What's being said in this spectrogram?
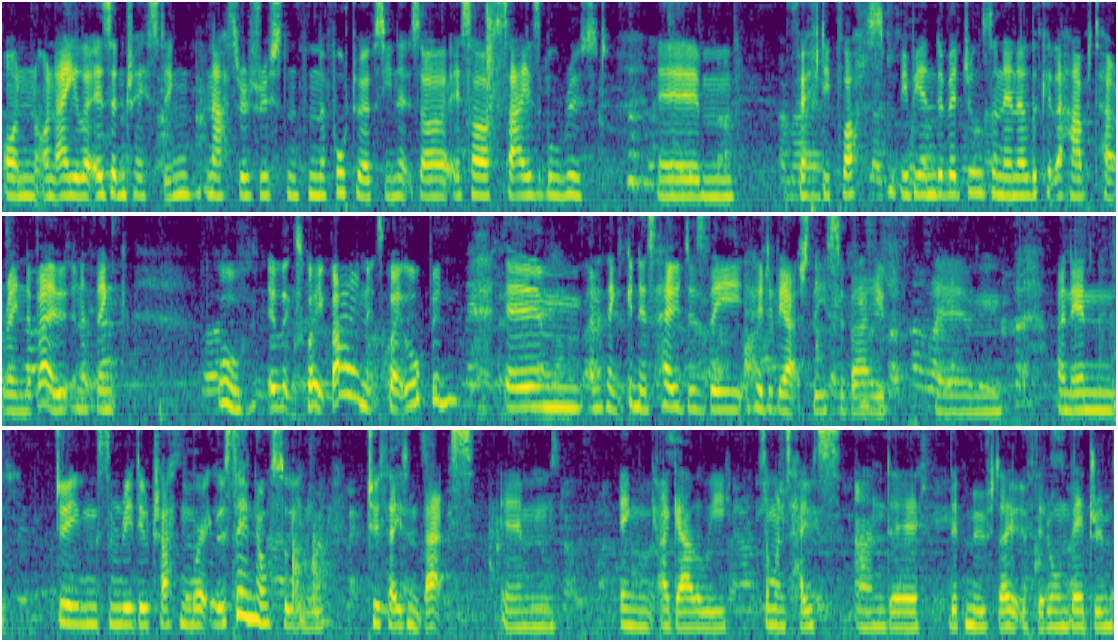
on on Islay is interesting. Natter's roost, and from the photo I've seen, it's a it's a sizable roost. Um, 50 plus maybe individuals and then I look at the habitat round about and I think oh it looks quite barren it's quite open um, and I think goodness how does they how do they actually survive um, and then doing some radio tracking work there's then also you know 2000 bats um, in a Galloway, someone's house, and uh, they've moved out of their own bedroom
